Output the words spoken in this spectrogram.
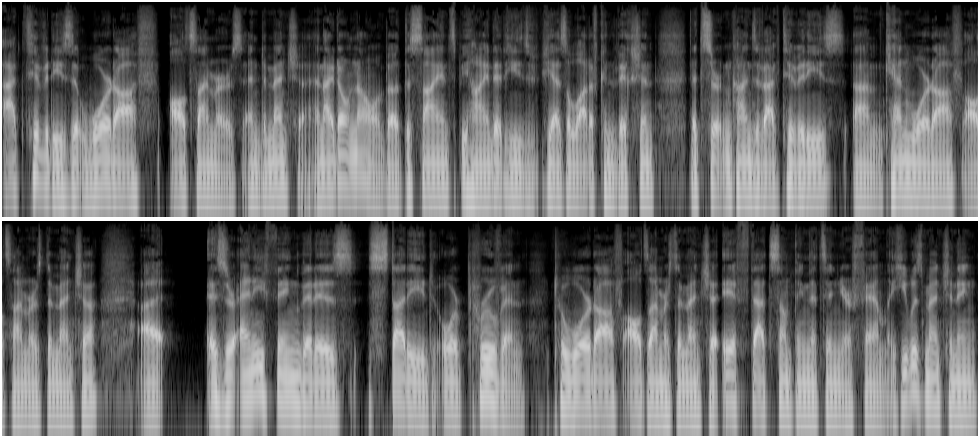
activities that ward off Alzheimer's and dementia. And I don't know about the science behind it. He's he has a lot of conviction that certain kinds of activities um, can ward off Alzheimer's, dementia. Uh, is there anything that is studied or proven to ward off Alzheimer's, dementia if that's something that's in your family? He was mentioning,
